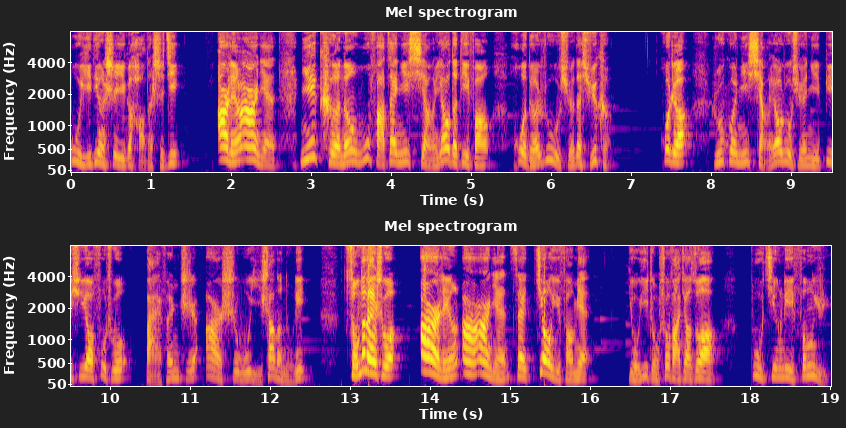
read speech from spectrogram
不一定是一个好的时机。二零二二年，你可能无法在你想要的地方获得入学的许可，或者如果你想要入学，你必须要付出百分之二十五以上的努力。总的来说，二零二二年在教育方面有一种说法叫做“不经历风雨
